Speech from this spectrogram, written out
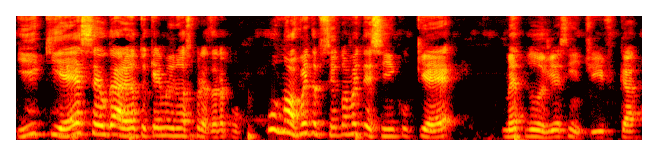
E que essa eu garanto que é menosprezada por, por 90%, 95%, que é metodologia científica,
